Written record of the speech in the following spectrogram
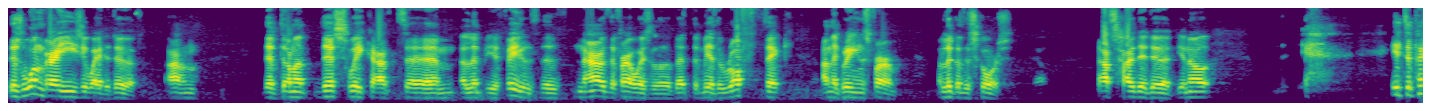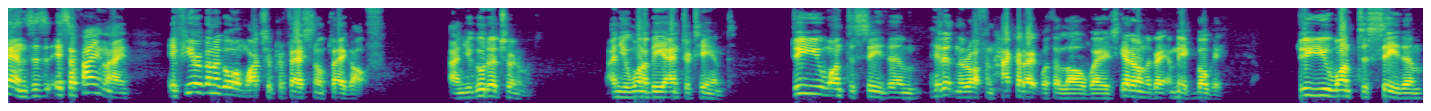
there's one very easy way to do it, and they've done it this week at um, Olympia Fields. They've narrowed the fairways a little bit. They made the rough thick and the greens firm. And look at the scores. That's how they do it. You know, it depends. It's, it's a fine line. If you're going to go and watch a professional play golf, and you go to a tournament and you want to be entertained, do you want to see them hit it in the rough and hack it out with a low wedge, get it on the green and make bogey? Do you want to see them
